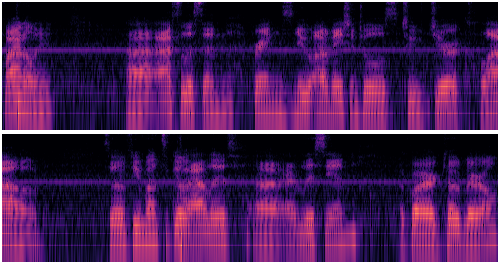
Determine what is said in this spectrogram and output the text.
finally, uh, Atlassian brings new automation tools to Jira Cloud. So a few months ago, Atlas uh, Atlassian acquired CodeBarrel,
